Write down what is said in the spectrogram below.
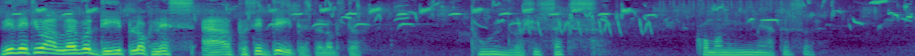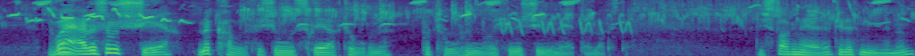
Vi vet jo alle hvor dyp Loch Ness er på sitt dypeste, Lobster. 226,9 meter, sør. Hva er det som skjer med kaldfusjonsreaktorene på 227 meter, Lobster? De stagnerer til et minimum,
